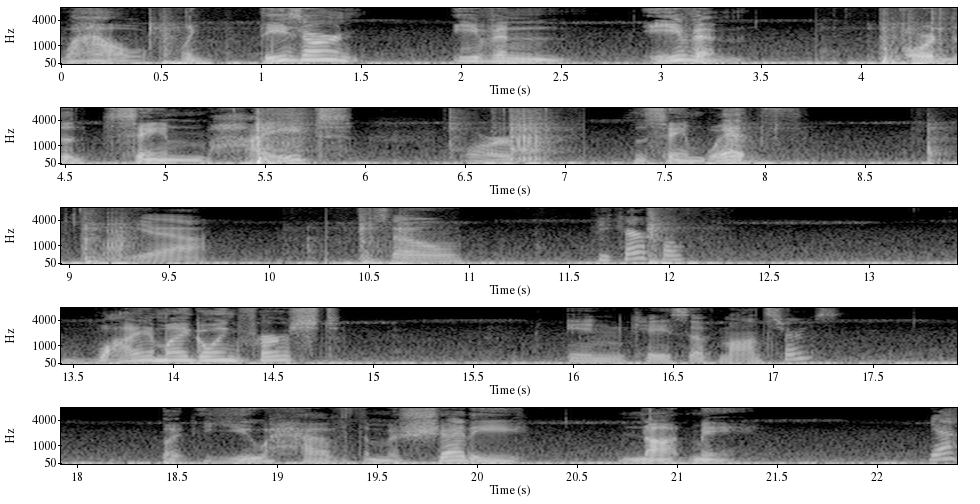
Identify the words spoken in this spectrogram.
Wow, like these aren't even even or the same height or the same width. Yeah. So, be careful Why am I going first? in case of monsters. But you have the machete, not me. Yeah.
